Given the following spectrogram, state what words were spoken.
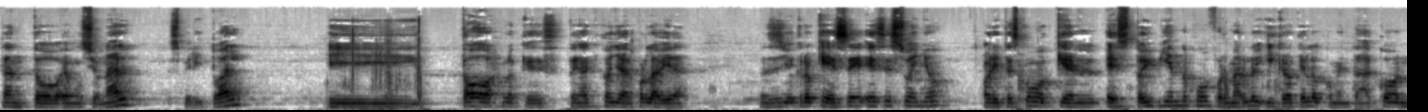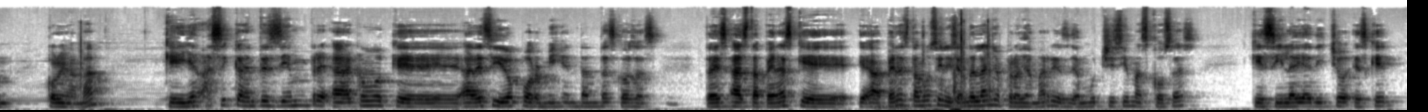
tanto emocional, espiritual y todo lo que es- tenga que conllevar por la vida. Entonces yo creo que ese, ese sueño ahorita es como que el- estoy viendo cómo formarlo y creo que lo comentaba con, con mi mamá, que ella básicamente siempre ha como que ha decidido por mí en tantas cosas. Entonces, hasta apenas que, que apenas estamos iniciando el año, pero ya me arriesgué muchísimas cosas que sí le había dicho, es que,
